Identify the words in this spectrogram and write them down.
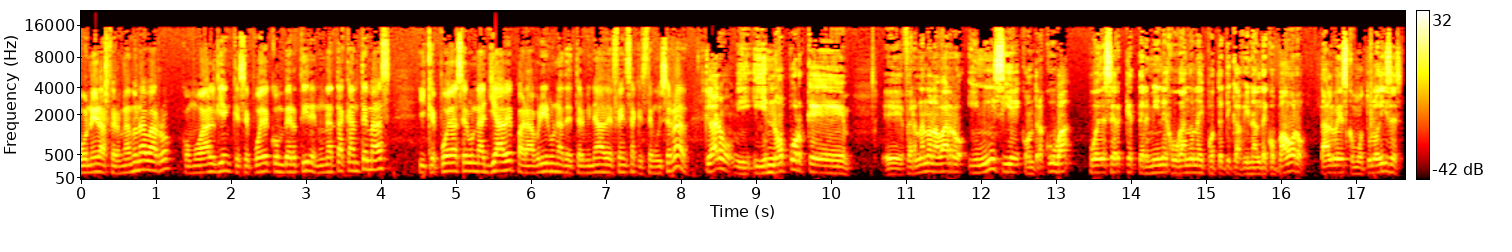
poner a Fernando Navarro como alguien que se puede convertir en un atacante más y que pueda ser una llave para abrir una determinada defensa que esté muy cerrada. Claro, y, y no porque eh, Fernando Navarro inicie contra Cuba, puede ser que termine jugando una hipotética final de Copa Oro. Tal vez, como tú lo dices,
